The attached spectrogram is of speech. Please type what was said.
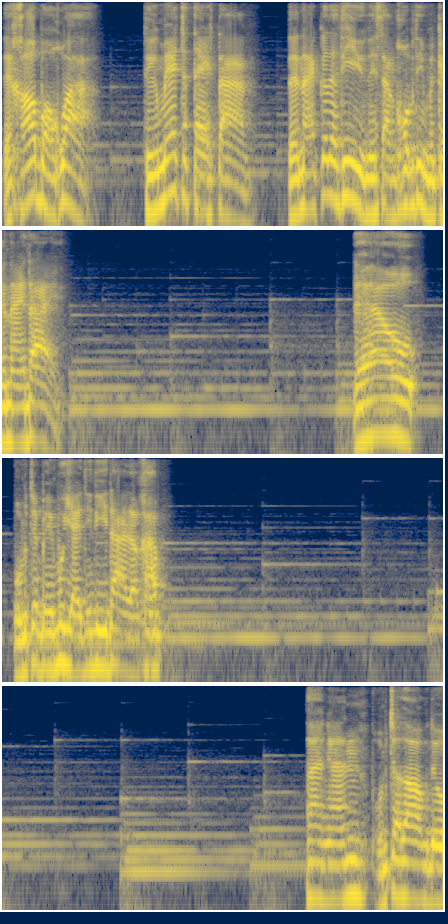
แต่เขาบอกว่า ถึงแม้จะแตกต่าง แต่นายก็ได้ที่อยู่ในสังคมที่เหมือนกับนายได้ แล้วผมจะเป็นผู้ใหญ่ที่ดีได้แล้วครับ ถ้างั้นผมจะลองดู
